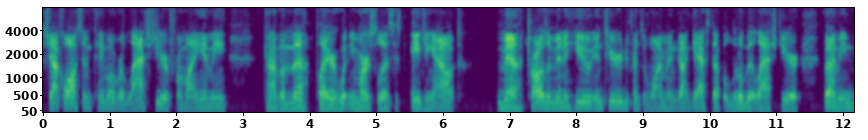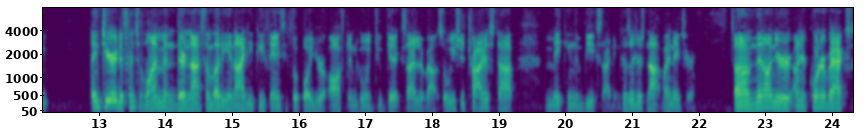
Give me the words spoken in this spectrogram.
Shaq Lawson came over last year from Miami kind of a meh player. Whitney Mercilus is aging out. Meh. Charles Omenihu, interior defensive lineman, got gassed up a little bit last year. But I mean, interior defensive linemen, they're not somebody in IDP fantasy football you're often going to get excited about. So we should try to stop making them be exciting because they're just not by nature. Um, then on your on your cornerbacks,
